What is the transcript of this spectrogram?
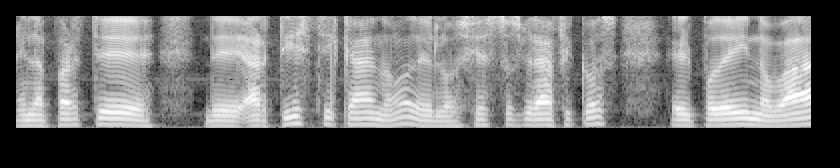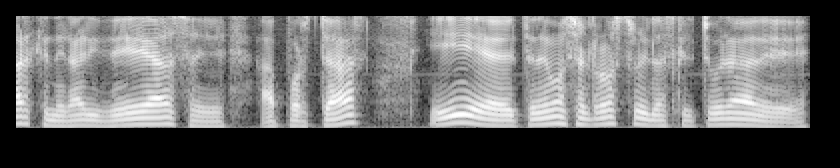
En la parte de artística, ¿no? de los gestos gráficos, el poder innovar, generar ideas, eh, aportar. Y eh, tenemos el rostro y la escritura de,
